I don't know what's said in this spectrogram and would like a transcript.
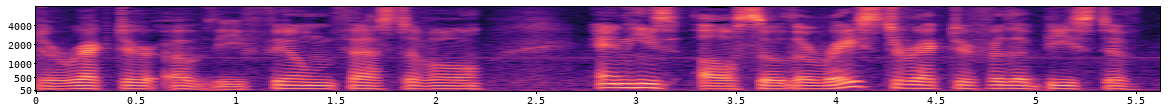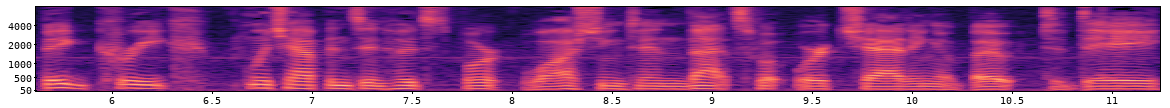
director of the film festival, and he's also the race director for the Beast of Big Creek, which happens in Hoodsport, Washington. That's what we're chatting about today.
